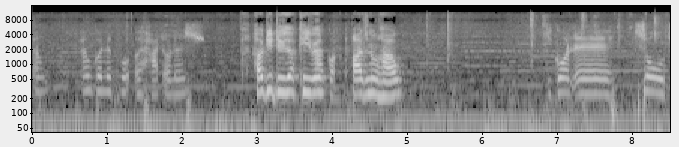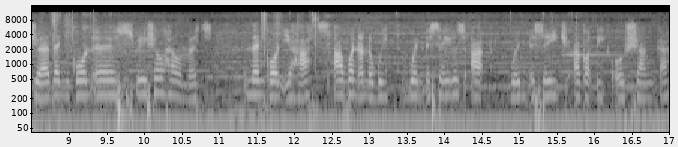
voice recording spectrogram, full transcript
I'm. I'm gonna put a hat on us. How do you do that, Kieran? I got- I don't know how. You go into soldier, then you go into spatial helmets, and then go into your hats. I went on the winter. At winter siege, I got the Oshanga.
